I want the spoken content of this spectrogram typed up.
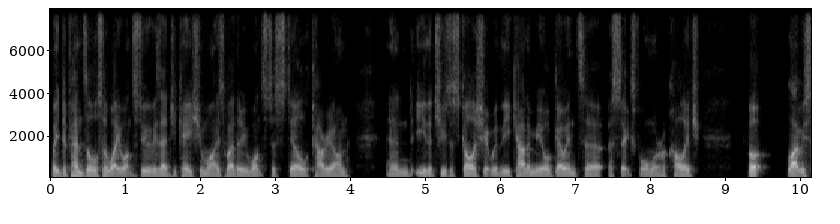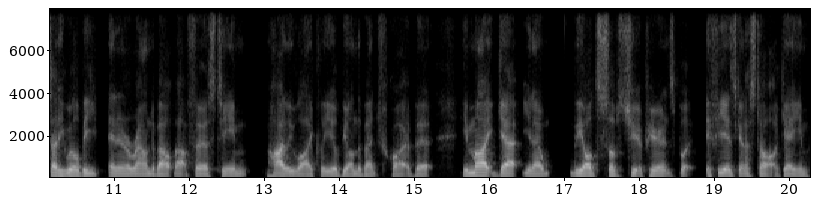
But it depends also what he wants to do with his education wise, whether he wants to still carry on and either choose a scholarship with the academy or go into a sixth form or a college. But like we said, he will be in and around about that first team. Highly likely he'll be on the bench for quite a bit. He might get, you know, the odd substitute appearance, but if he is going to start a game,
